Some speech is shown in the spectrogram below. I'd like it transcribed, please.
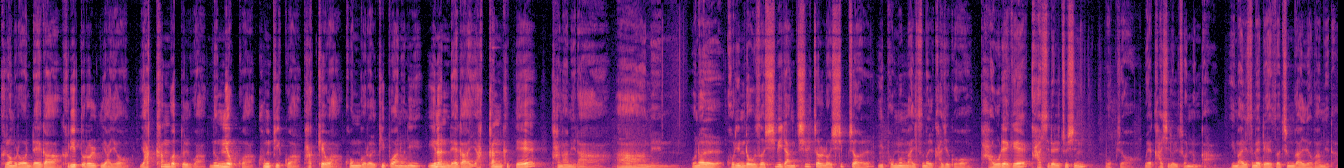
그러므로 내가 그리스도를 위하여 약한 것들과 능력과 궁핍과 박해와 공고를 기뻐하노니 이는 내가 약한 그때에 강함이라. 아멘. 오늘 고린도후서 12장 7절로 10절 이 본문 말씀을 가지고 바울에게 가시를 주신 목적, 왜 가시를 줬는가? 이 말씀에 대해서 증거하려고 합니다.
